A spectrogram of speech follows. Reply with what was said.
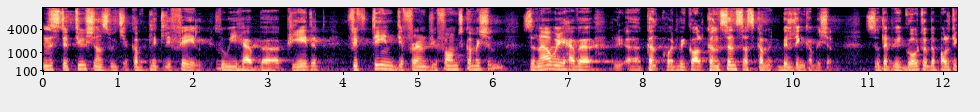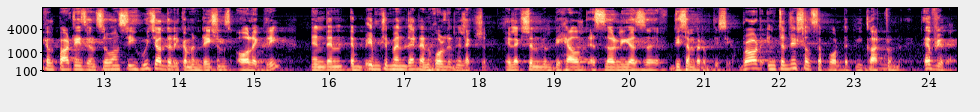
institutions which are completely failed. So we have uh, created 15 different reforms commission. So now we have a, uh con- what we call consensus commi- building commission. So that we go to the political parties and so on, see which are the recommendations all agree, and then implement that and hold an election. Election will be held as early as uh, December of this year. Broad international support that we got from everywhere.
